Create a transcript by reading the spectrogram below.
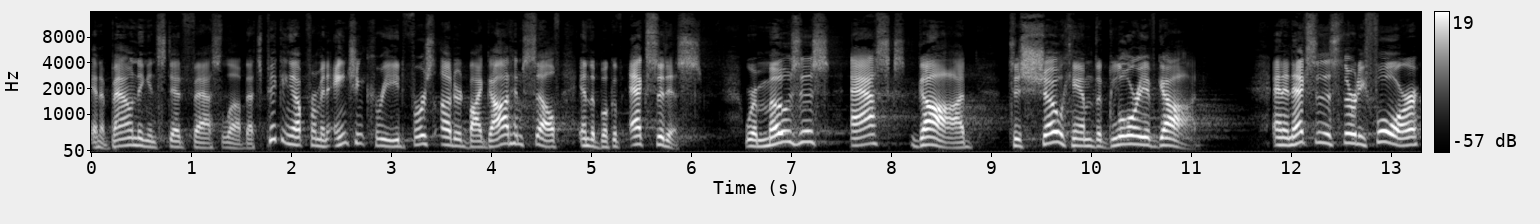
and abounding in steadfast love. That's picking up from an ancient creed first uttered by God himself in the book of Exodus, where Moses asks God to show him the glory of God. And in Exodus 34,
